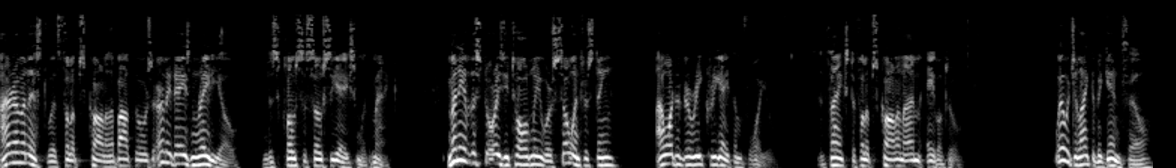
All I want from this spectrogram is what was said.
I reminisced with Phillips Carlin about those early days in radio and his close association with Mac. Many of the stories he told me were so interesting, I wanted to recreate them for you. And thanks to Phillips Carlin, I'm able to. Where would you like to begin, Phil?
